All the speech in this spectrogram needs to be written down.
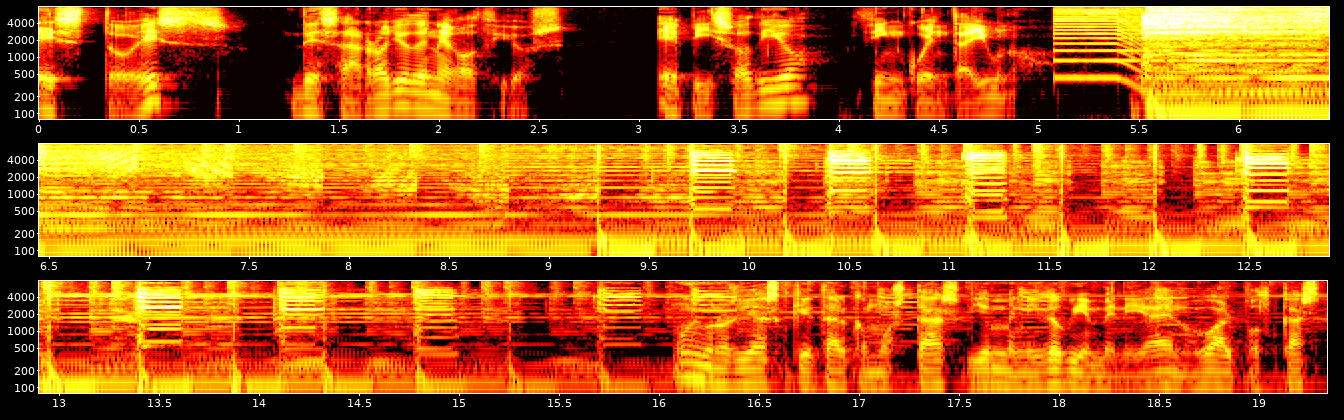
Esto es Desarrollo de Negocios, episodio 51. Muy buenos días, ¿qué tal? ¿Cómo estás? Bienvenido, bienvenida de nuevo al podcast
